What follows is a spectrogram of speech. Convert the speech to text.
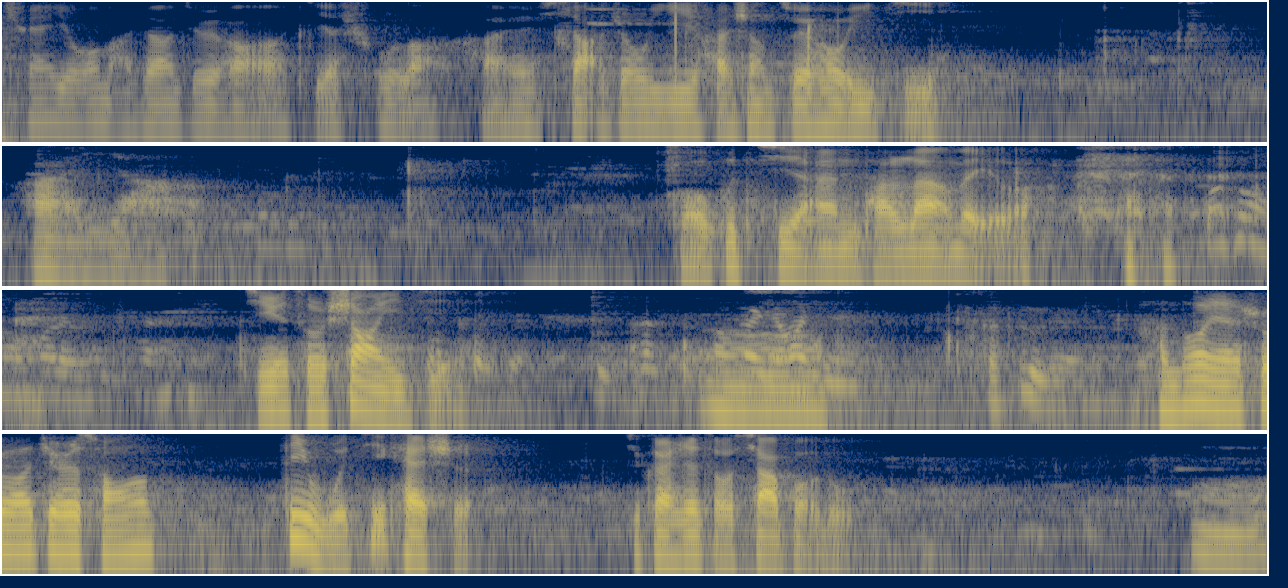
全游马上就要结束了，还下周一还剩最后一集。哎呀，果不其然，它烂尾了。其实从上一集，嗯，很多人说就是从第五季开始就开始走下坡路。嗯，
